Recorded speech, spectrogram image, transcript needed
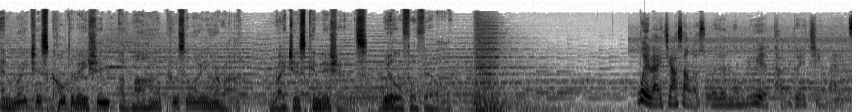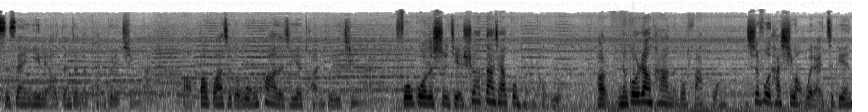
and righteous cultivation of Maha Kusalar Yarma, righteous conditions will fulfill. 未来加上了所谓的农业团队进来、慈善医疗等等的团队进来，好，包括这个文化的这些团队进来，佛国的世界需要大家共同投入，好，能够让它能够发光。师父他希望未来这边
